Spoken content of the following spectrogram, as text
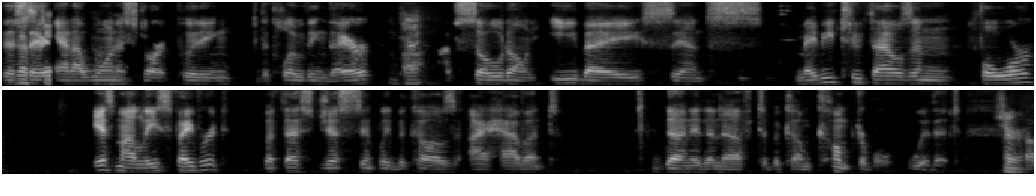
Vestiaire, and I want to start putting the clothing there. Okay. Uh, I've sold on eBay since maybe 2004. It's my least favorite, but that's just simply because I haven't done it enough to become comfortable with it. Sure. Uh,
